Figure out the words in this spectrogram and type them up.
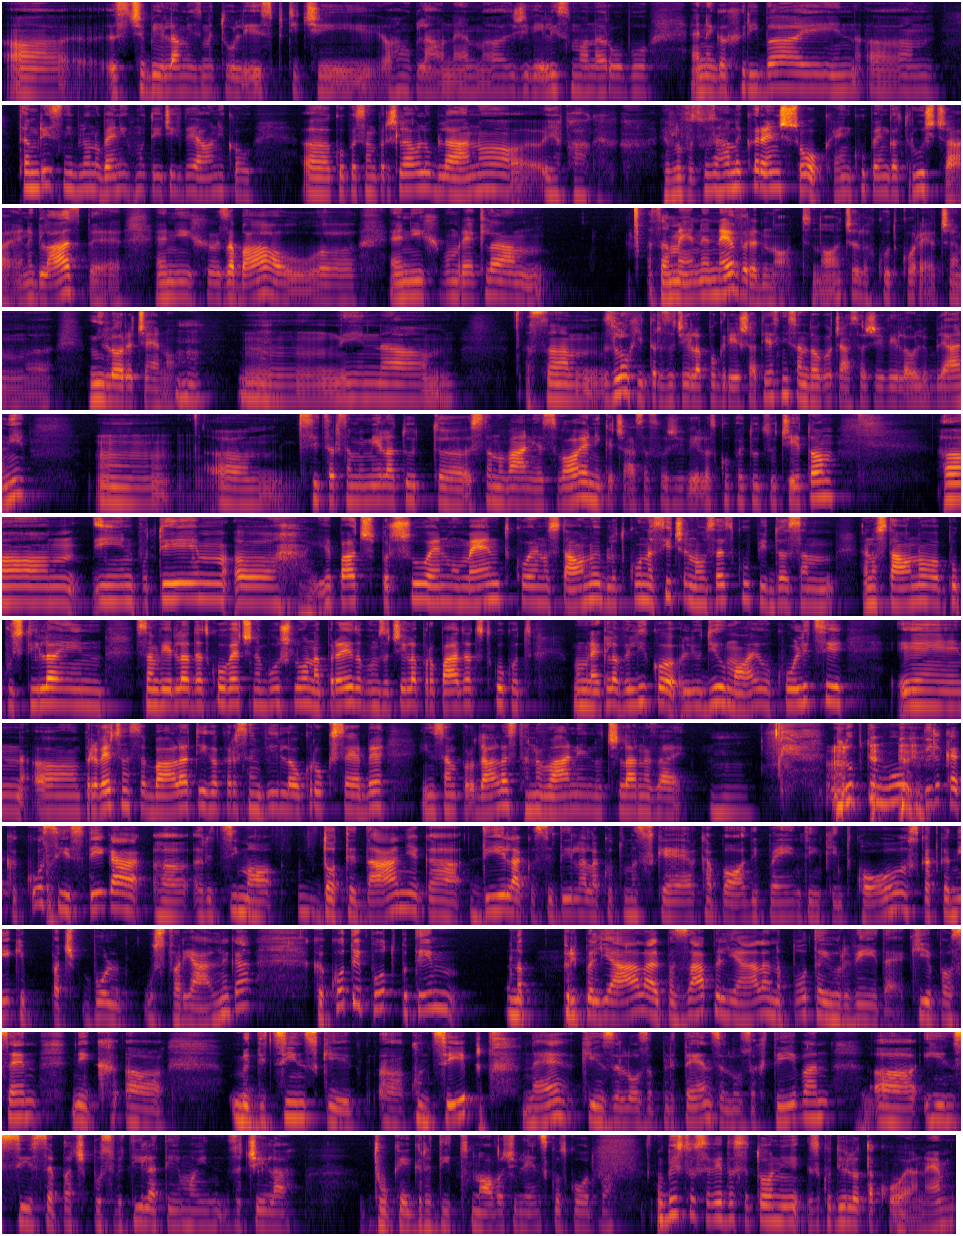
Uh, s čebelami, z metuli, s ptiči, uh, v glavnem, uh, živeli smo na robu enega hriba, in um, tam res ni bilo nobenih motečih dejavnikov. Uh, Uh, ko pa sem prišla v Ljubljano, je, pa, je bilo za me kar en šok, en kup enega trušča, ene glasbe, enih zabav, uh, enih, bom rekla, za mene nevrednot, no, če lahko tako rečem, uh, milo rečeno. Mhm. Mm, in um, sem zelo hitro začela pogrešati. Jaz nisem dolgo časa živela v Ljubljani. Um, um, sicer sem imela tudi uh, stanovanje svoje, nekaj časa smo živeli skupaj tudi z očetom. Um, in potem uh, je pač prišel en moment, ko enostavno je bilo tako nasičeno vse skupaj, da sem enostavno popustila in sem vedela, da tako več ne bo šlo naprej, da bom začela propadati, tako kot bom rekla, veliko ljudi v moji okolici. In uh, preveč sem se bala tega, kar sem videla okrog sebe, in sem prodala stanovanje in odšla nazaj. Mm. Kljub temu, Bilka, kako si iz tega, uh, recimo, do tedanjega dela, ko si delala kot maskerka, body painting in tako, skratka, nekaj pač bolj ustvarjalnega, kako te pot potem naprej? Pripeljala ali pa zapeljala na pot Jurvede, ki je pa vse nek uh, medicinski uh, koncept, ne, ki je zelo zapleten, zelo zahteven, uh, in si se pač posvetila temu in začela tukaj graditi novo življenjsko zgodbo. V bistvu, seveda, se to ni zgodilo tako.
